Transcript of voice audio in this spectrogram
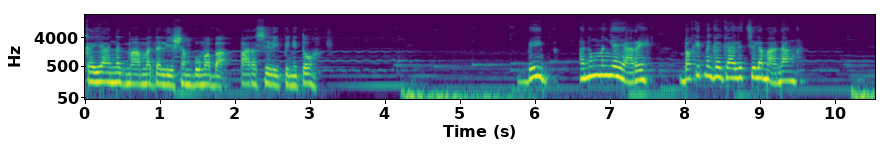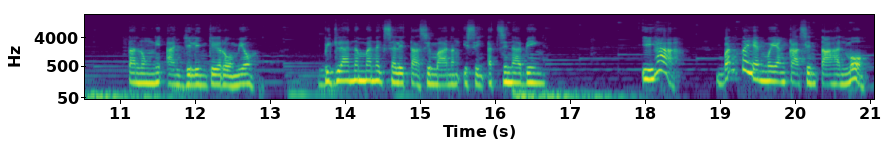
Kaya nagmamadali siyang bumaba para silipin ito. Babe, anong nangyayari? Bakit nagagalit sila Manang? Tanong ni Angeline kay Romeo. Bigla naman nagsalita si Manang Ising at sinabing, Iha, bantayan mo yung kasintahan mo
